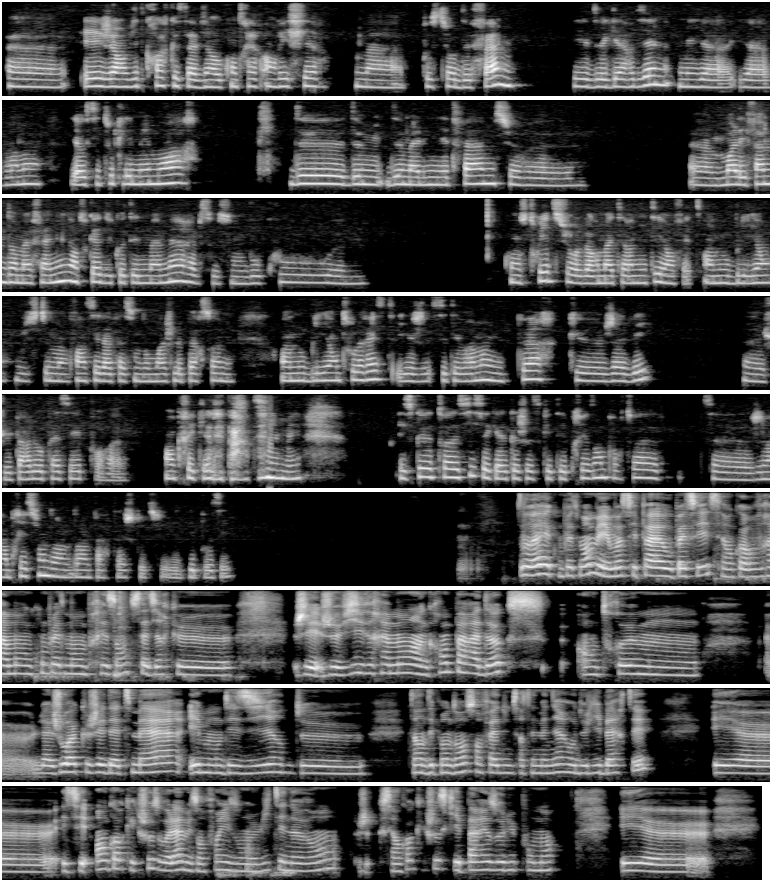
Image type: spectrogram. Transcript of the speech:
Euh, et j'ai envie de croire que ça vient au contraire enrichir ma posture de femme et de gardienne. Mais il y a, y a, vraiment, il y a aussi toutes les mémoires de, de, de ma lignée de femmes sur... Euh, euh, moi, les femmes dans ma famille, en tout cas du côté de ma mère, elles se sont beaucoup euh, construites sur leur maternité en fait, en oubliant justement, enfin c'est la façon dont moi je le perçois, mais en oubliant tout le reste. Et c'était vraiment une peur que j'avais. Euh, je vais parler au passé pour euh, ancrer qu'elle est partie, mais est-ce que toi aussi c'est quelque chose qui était présent pour toi? J'ai l'impression dans, le partage que tu déposais. Ouais, complètement, mais moi c'est pas au passé, c'est encore vraiment complètement présent, c'est-à-dire que je vis vraiment un grand paradoxe entre euh, la joie que j'ai d'être mère et mon désir d'indépendance en fait d'une certaine manière ou de liberté et, euh, et c'est encore quelque chose voilà mes enfants ils ont 8 et 9 ans. C'est encore quelque chose qui est pas résolu pour moi. Et euh,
